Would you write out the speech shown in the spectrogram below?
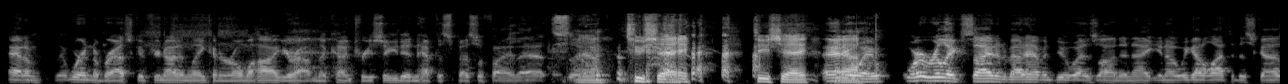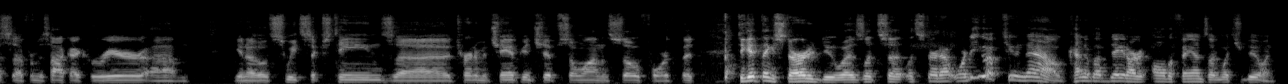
Adam, we're in Nebraska. If you're not in Lincoln or Omaha, you're out in the country, so you didn't have to specify that. So. Yeah. Touche, touche. Anyway, we're really excited about having Duez on tonight. You know, we got a lot to discuss uh, from his Hawkeye career. Um, you know, Sweet 16s, uh, tournament championships, so on and so forth. But to get things started, Duez, let's uh, let's start out. What are you up to now? Kind of update our all the fans on what you're doing.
